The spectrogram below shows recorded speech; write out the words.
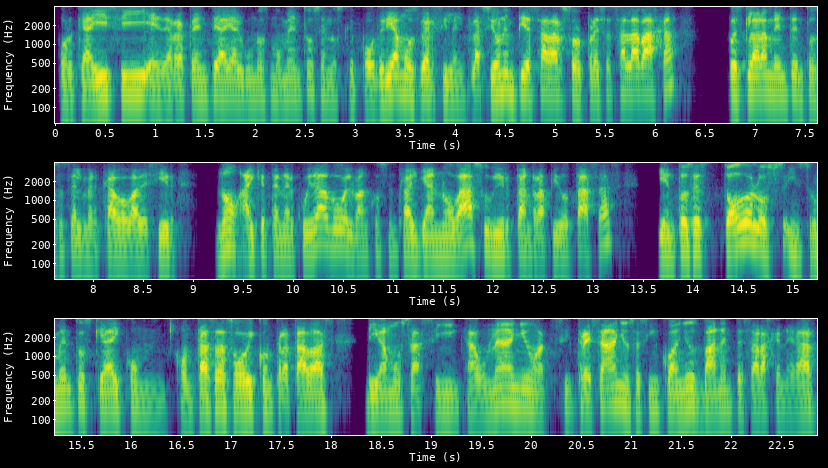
porque ahí sí, eh, de repente hay algunos momentos en los que podríamos ver si la inflación empieza a dar sorpresas a la baja, pues claramente entonces el mercado va a decir, no, hay que tener cuidado, el Banco Central ya no va a subir tan rápido tasas y entonces todos los instrumentos que hay con, con tasas hoy contratadas, digamos así, a un año, a tres años, a cinco años, van a empezar a generar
